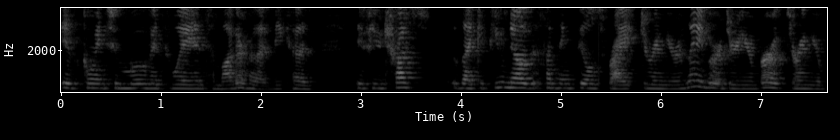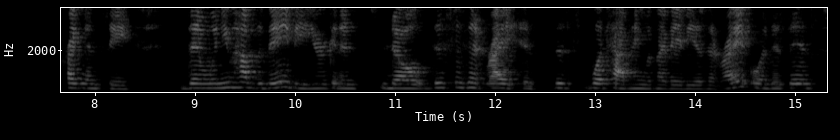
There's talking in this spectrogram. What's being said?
is going to move its way into motherhood because if you trust like if you know that something feels right during your labor, during your birth, during your pregnancy, then when you have the baby, you're going to know this isn't right. Is this what's happening with my baby isn't right, or this is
